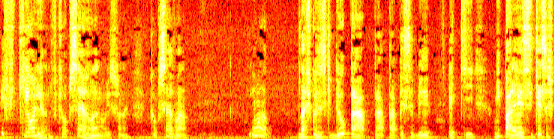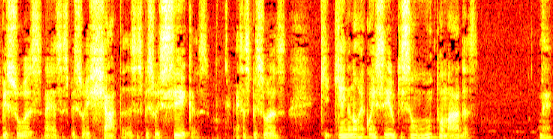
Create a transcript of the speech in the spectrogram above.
E fiquei olhando, fiquei observando isso, né? Fiquei observando. E uma das coisas que deu pra, pra, pra perceber é que me parece que essas pessoas, né? Essas pessoas chatas, essas pessoas secas, essas pessoas que, que ainda não reconheceram que são muito amadas, né?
